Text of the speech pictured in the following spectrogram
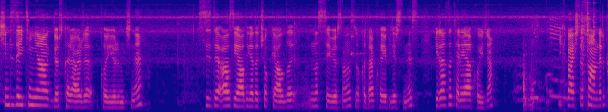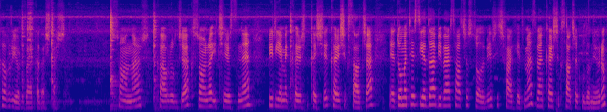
Şimdi zeytinyağı göz kararı koyuyorum içine. Siz de az yağlı ya da çok yağlı nasıl seviyorsanız o kadar koyabilirsiniz. Biraz da tereyağı koyacağım. İlk başta soğanları kavuruyoruz arkadaşlar. Soğanlar kavrulacak. Sonra içerisine bir yemek kaşığı karışık salça. E, domates ya da biber salçası da olabilir. Hiç fark etmez. Ben karışık salça kullanıyorum.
